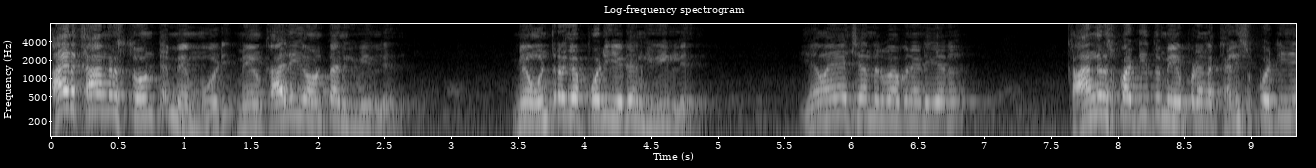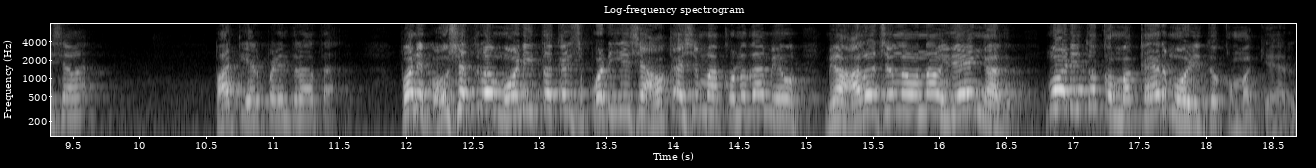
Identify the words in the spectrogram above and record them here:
ఆయన కాంగ్రెస్తో ఉంటే మేము మోడీ. మేము ఖాళీగా ఉండటానికి వీల్లేదు మేము ఒంటరిగా పోటీ చేయడానికి వీలు లేదు. ఏమయ్యా చంద్రబాబు నాయుడు గారు? కాంగ్రెస్ పార్టీతో మేము ఎప్పుడైనా కలిసి పోటీ చేసామా పార్టీ ఏర్పడిన తర్వాత? పోనీ భవిష్యత్తులో మోడీతో కలిసి పోటీ చేసే అవకాశం మాకున్నదా? మేము మేము ఆలోచనలో ఉన్నాం. ఇదేం కాదు. మోడీతో కుమ్మక్కయ్యారు మోడీతో కుమ్మక్కయ్యారు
